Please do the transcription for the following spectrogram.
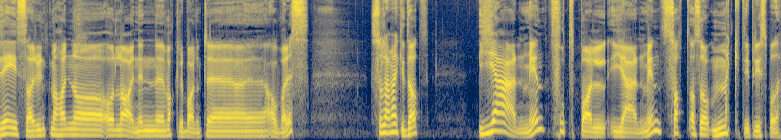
reisa rundt med han og, og la inn den vakre ballen til Alvarez, så la jeg merke til at hjernen min, fotballhjernen min, satt altså mektig pris på det.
